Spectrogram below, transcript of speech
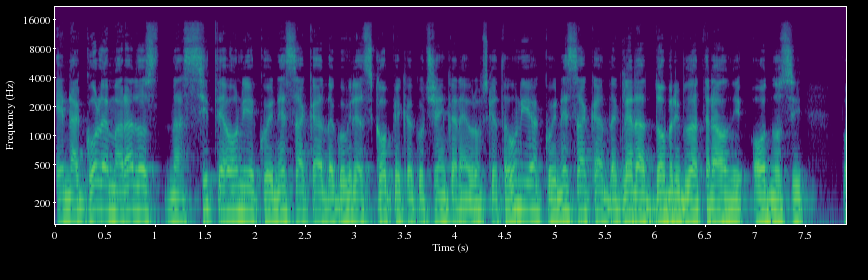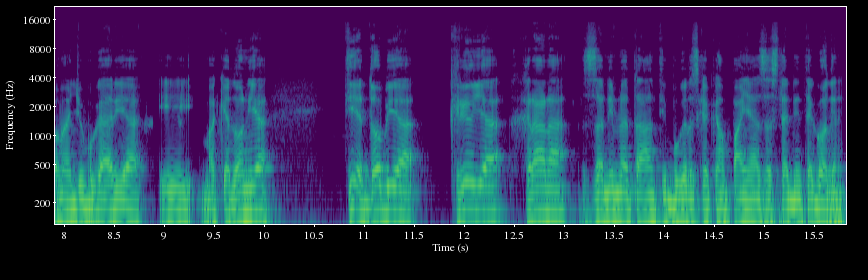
е на голема радост на сите оние кои не сакаат да го видат Скопје како членка на Европската Унија, кои не сакаат да гледаат добри билатерални односи помеѓу Бугарија и Македонија. Тие добија крилја храна за нивната антибугарска кампања за следните години.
